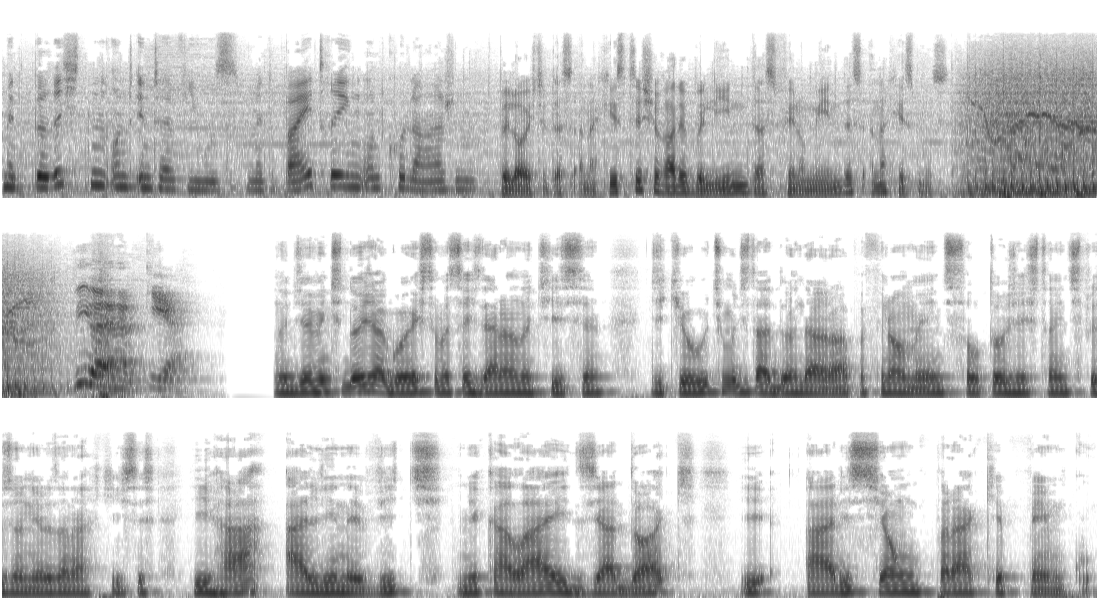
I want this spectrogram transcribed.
Mit Berichten und Interviews, mit Beiträgen und Collagen. beleuchtet das anarchistische Radio Berlin das Phänomen des Anarchismus. Viva a anarquia! No dia 22 de agosto, vocês deram a notícia de que o último ditador da Europa finalmente soltou os restantes prisioneiros anarquistas Ihar Alinevich, Nikolai Ziadok e Aristion Prakepenko.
